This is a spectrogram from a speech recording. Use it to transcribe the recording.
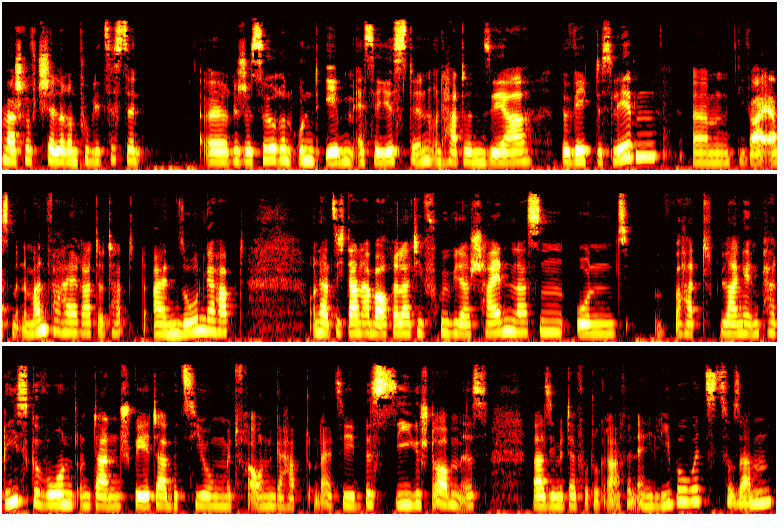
War Schriftstellerin, Publizistin, äh, Regisseurin und eben Essayistin und hatte ein sehr bewegtes Leben. Ähm, die war erst mit einem Mann verheiratet, hat einen Sohn gehabt und hat sich dann aber auch relativ früh wieder scheiden lassen und hat lange in Paris gewohnt und dann später Beziehungen mit Frauen gehabt. Und als sie, bis sie gestorben ist, war sie mit der Fotografin Annie Leibowitz zusammen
